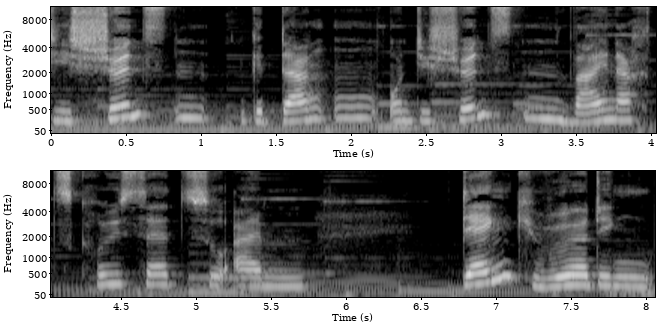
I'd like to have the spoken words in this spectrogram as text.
die schönsten Gedanken und die schönsten Weihnachtsgrüße zu einem denkwürdigen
